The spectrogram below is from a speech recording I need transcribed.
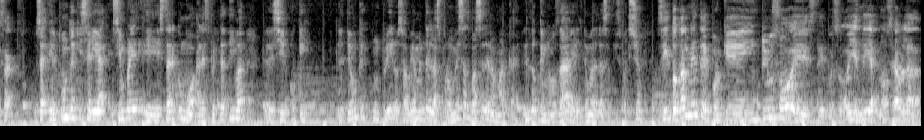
Exacto. O sea, el punto aquí sería siempre eh, estar como a la expectativa de decir, ok, le tengo que cumplir. O sea, obviamente las promesas base de la marca es lo que nos da el tema de la satisfacción. Sí, totalmente, porque incluso este, pues hoy en día, ¿no? Se habla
